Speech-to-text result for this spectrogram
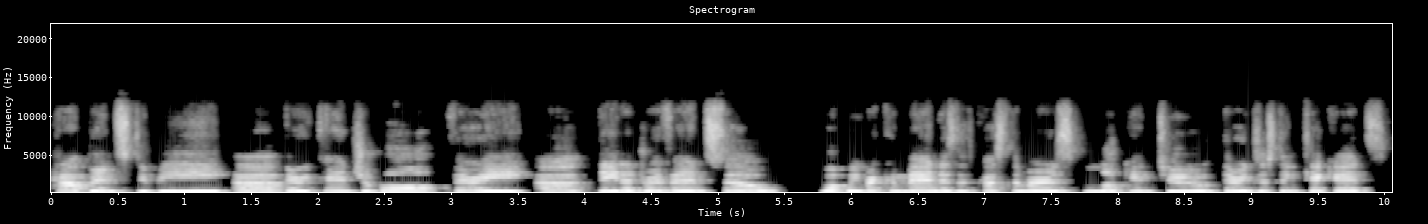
happens to be uh, very tangible, very uh, data driven. So, what we recommend is that customers look into their existing tickets,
